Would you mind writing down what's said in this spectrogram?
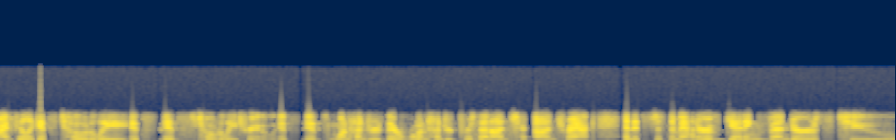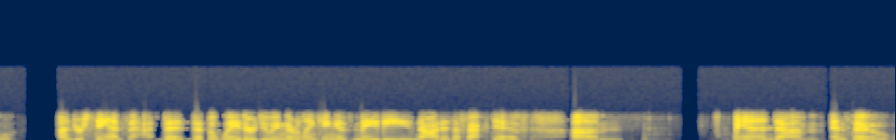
I feel like it's totally it's it's totally true. It's it's 100 they're 100% on on track and it's just a matter of getting vendors to understand that that that the way they're doing their linking is maybe not as effective. Um, and um, and so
